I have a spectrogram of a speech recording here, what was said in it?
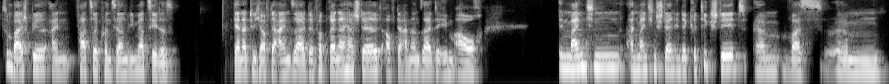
zum Beispiel einen Fahrzeugkonzern wie Mercedes, der natürlich auf der einen Seite Verbrenner herstellt, auf der anderen Seite eben auch in manchen, an manchen Stellen in der Kritik steht, ähm, was ähm,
